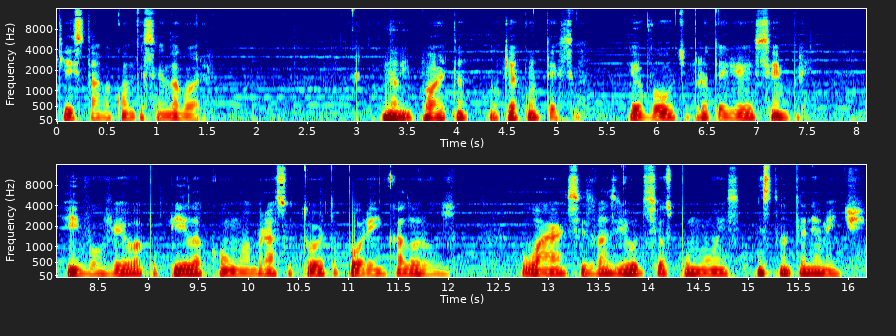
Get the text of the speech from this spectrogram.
que estava acontecendo agora. Não importa o que aconteça, eu vou te proteger sempre. Envolveu a pupila com um abraço torto, porém caloroso. O ar se esvaziou de seus pulmões instantaneamente.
